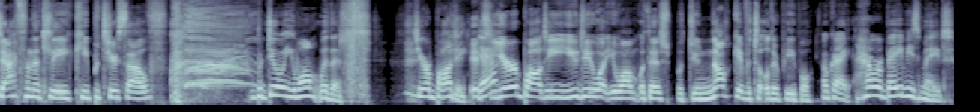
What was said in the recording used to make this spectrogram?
definitely keep it to yourself. But do what you want with it. It's your body. It's yeah? your body. You do what you want with it, but do not give it to other people. Okay. How are babies made?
